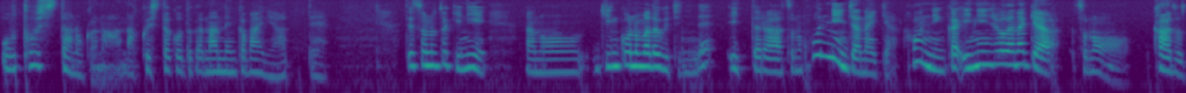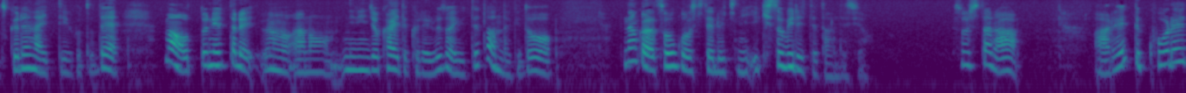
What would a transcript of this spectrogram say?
落としたのかななくしたことが何年か前にあってでその時にあの銀行の窓口にね行ったらその本人じゃないきゃ本人か委任状がなきゃそのカードを作れないっていうことでまあ夫に言ったら、うん、あの二人状書いてくれるとは言ってたんだけどなんかそうこうしてるうちに行きそびれてたんですよ。そしたらあれってこれっ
